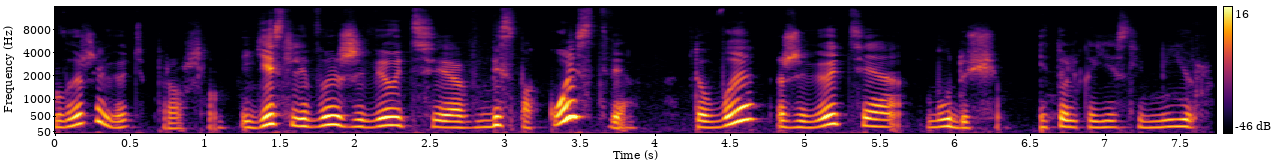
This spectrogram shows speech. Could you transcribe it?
вы живете в прошлом. Если вы живете в беспокойстве, то вы живете будущим. И только если мир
